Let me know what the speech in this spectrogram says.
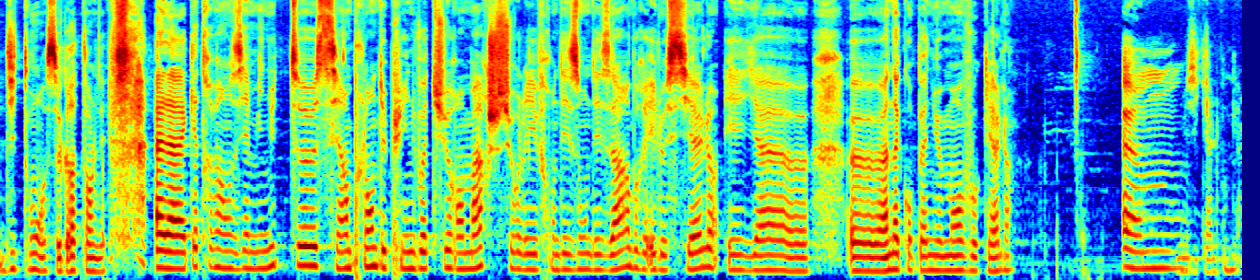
Dit-on en se grattant les. À la 91e minute, c'est un plan depuis une voiture en marche sur les frondaisons des arbres et le ciel, et il y a euh, euh, un accompagnement vocal. Euh, musical vocal.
